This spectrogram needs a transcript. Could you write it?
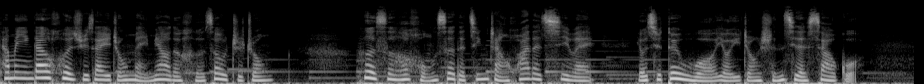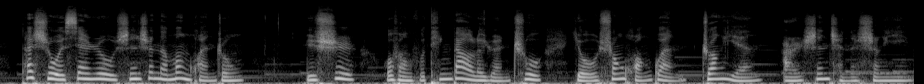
它们应该汇聚在一种美妙的合奏之中。褐色和红色的金盏花的气味，尤其对我有一种神奇的效果，它使我陷入深深的梦幻中。于是我仿佛听到了远处有双簧管庄严而深沉的声音。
